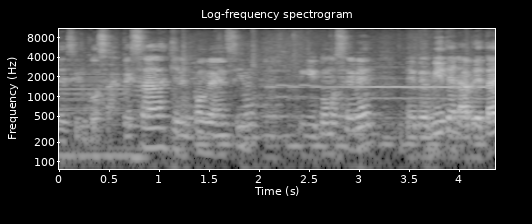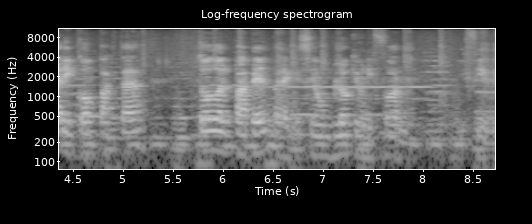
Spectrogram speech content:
Es decir, cosas pesadas que les ponga encima y que como se ve me permiten apretar y compactar todo el papel para que sea un bloque uniforme y firme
